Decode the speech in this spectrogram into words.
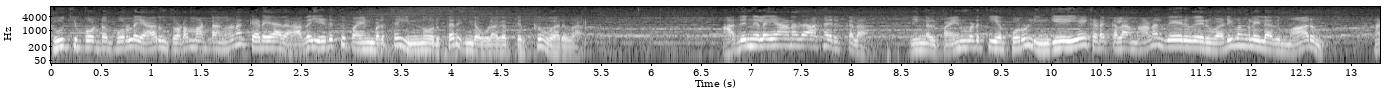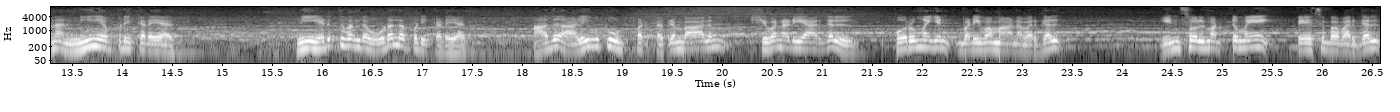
தூக்கி போட்ட பொருளை யாரும் தொடமாட்டாங்கன்னா கிடையாது. அதை எடுத்து பயன்படுத்த இன்னொருத்தர் இந்த உலகத்திற்கு வருவார். அது நிலையானதாக இருக்கலாம். நீங்கள் பயன்படுத்திய பொருள் இங்கேயே கிடக்கலாம். ஆனால் வேறு வேறு வடிவங்களில் அது மாறும். ஆனால் நீ அப்படி கிடையாது. நீ எடுத்து வந்த உடல் அப்படி கிடையாது. அது அழிவுக்கு உட்பட்ட பெரும்பாலும் சிவனடியார்கள் பொறுமையின் வடிவமானவர்கள். இன்சொல் மட்டுமே பேசுபவர்கள்.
